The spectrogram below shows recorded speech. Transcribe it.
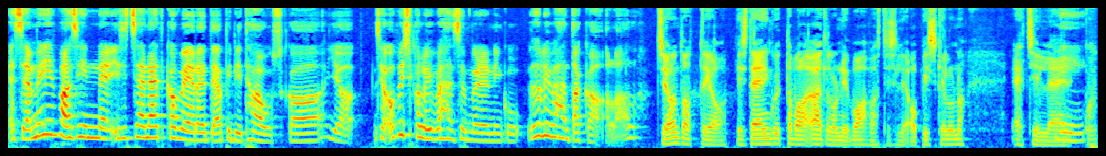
Et sä menit vaan sinne ja sit sä näet kavereita ja pidit hauskaa. Ja se opiskelu oli vähän semmoinen, niin kuin, se oli vähän taka-alalla. se on totta joo. Ja sitä ei niinku tavallaan ajatellut niin vahvasti sille opiskeluna, että silleen, Niin. niin. kun,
